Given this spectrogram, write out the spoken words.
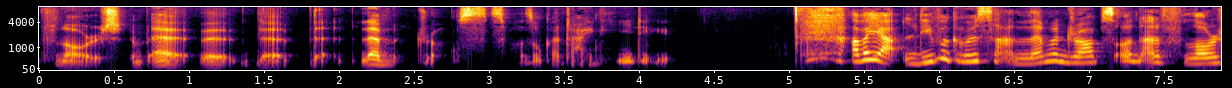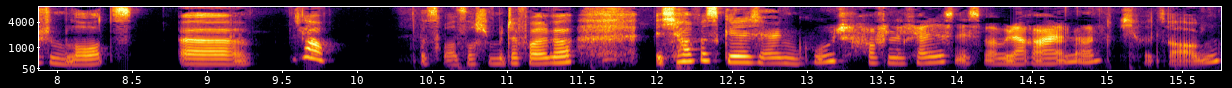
Flourish, äh, äh, äh, Lemon Drops. Es war sogar deine Idee. Aber ja, liebe Grüße an Lemon Drops und an Flourish and Blots. Äh, ja, das war's auch schon mit der Folge. Ich hoffe, es geht euch allen gut. Hoffentlich kann ich das nächste Mal wieder rein. Und ich würde sagen,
